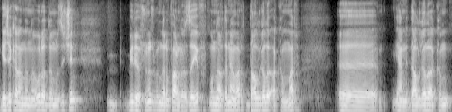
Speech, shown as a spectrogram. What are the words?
Gece karanlığına uğradığımız için biliyorsunuz bunların farları zayıf. Bunlarda ne var? Dalgalı akım var. Ee, yani dalgalı akım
